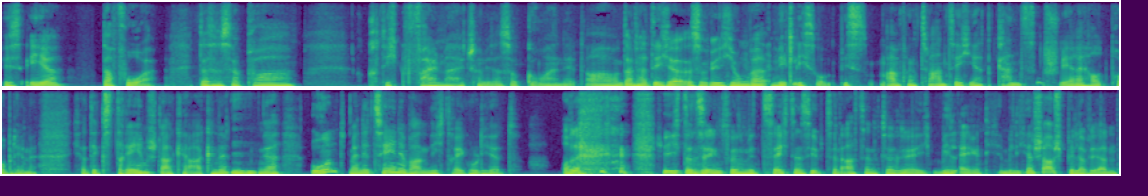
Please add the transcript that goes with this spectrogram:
ist eher davor, dass er sagt, boah, Gott, ich gefall mir halt schon wieder so gar nicht. Oh, und dann hatte ich ja, also wie ich jung war, wirklich so bis Anfang 20, ich hatte ganz schwere Hautprobleme. Ich hatte extrem starke Akne ja, und meine Zähne waren nicht reguliert. Oder wie ich dann so irgendwann mit 16, 17, 18 gesagt habe, ich will eigentlich will ich ja Schauspieler werden.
